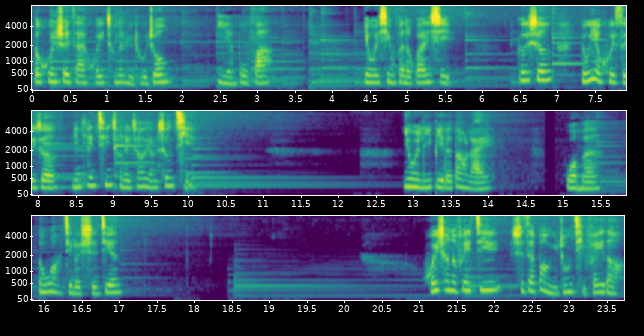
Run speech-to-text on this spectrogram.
都昏睡在回程的旅途中，一言不发。因为兴奋的关系。歌声永远会随着明天清晨的朝阳升起，因为离别的到来，我们都忘记了时间。回程的飞机是在暴雨中起飞的，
